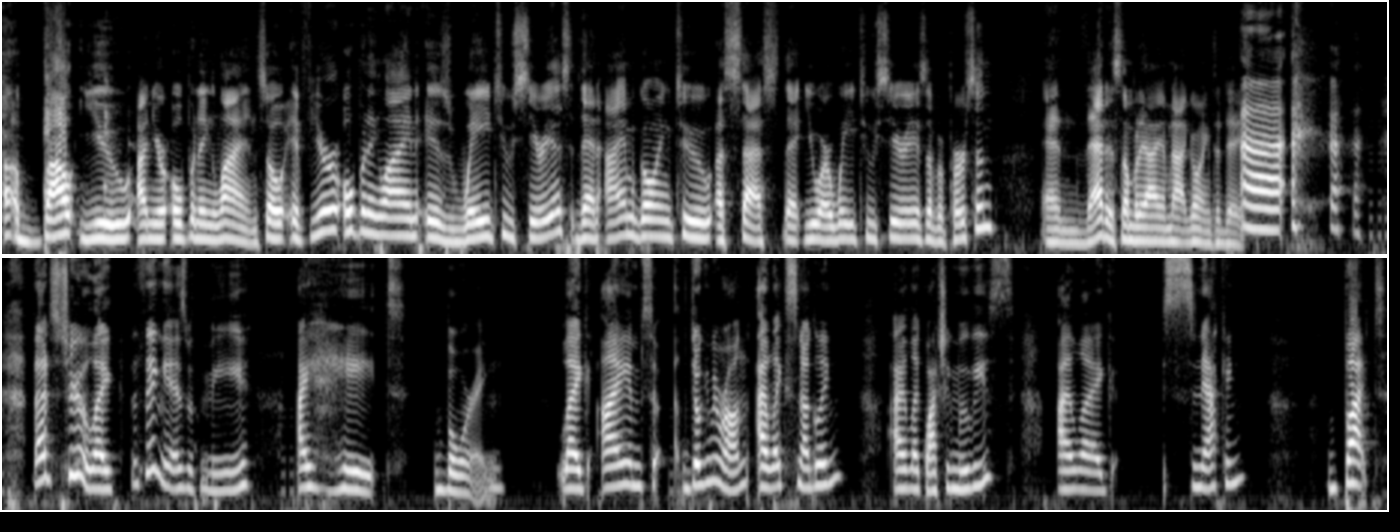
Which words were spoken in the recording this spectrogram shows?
about you on your opening line. So if your opening line is way too serious, then I am going to assess that you are way too serious of a person, and that is somebody I am not going to date. Uh, That's true. Like the thing is with me, I hate boring. Like I am so don't get me wrong, I like snuggling. I like watching movies. I like snacking. But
